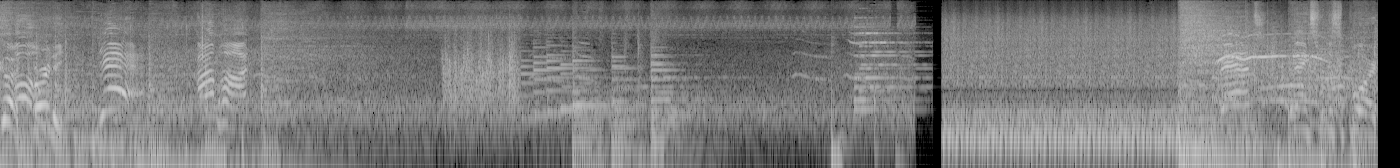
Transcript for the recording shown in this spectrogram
Good Oh. birdie. Yeah! I'm hot. Fans, thanks for the support.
